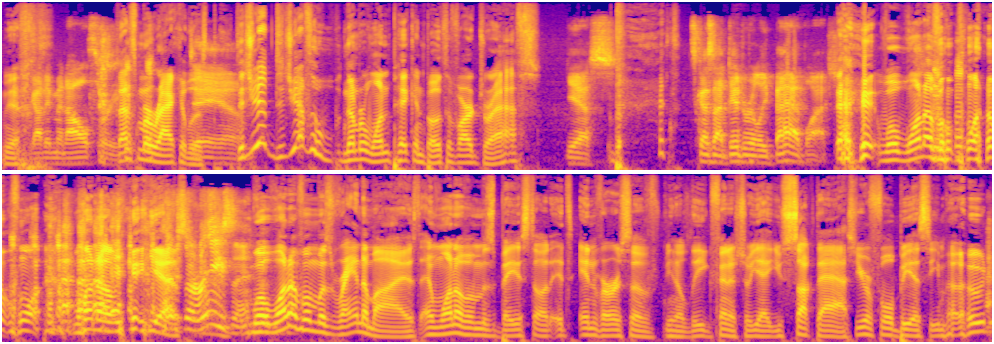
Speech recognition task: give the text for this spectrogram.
Yeah. got him in all three. That's miraculous. Damn. Did you have, did you have the number one pick in both of our drafts? yes. it's because I did really bad last year. well, one of them, one of one, one of yes. There's a reason. Well, one of them was randomized, and one of them is based on its inverse of you know league finish. So yeah, you sucked ass. You were full BSE mode.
